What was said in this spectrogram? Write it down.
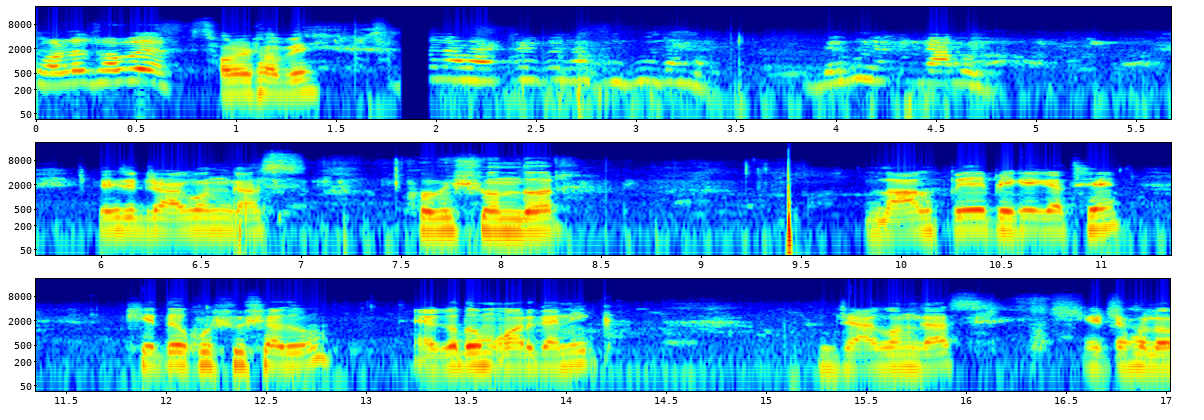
সলেজ হবে। সলিড হবে? এই যে ড্রাগন গাছ খুবই সুন্দর। লাল পেয়ে পেকে গেছে। খেতেও খুব সুস্বাদু একদম অর্গানিক ড্রাগন গাছ এটা হলো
